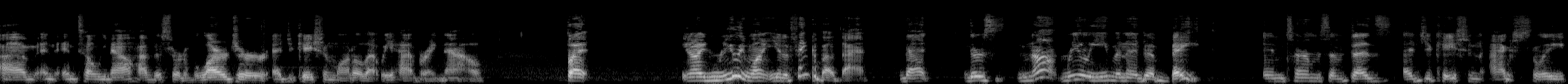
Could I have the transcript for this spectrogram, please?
um, and until we now have this sort of larger education model that we have right now. But you know i really want you to think about that that there's not really even a debate in terms of does education actually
